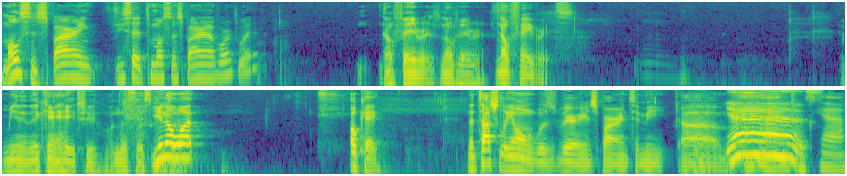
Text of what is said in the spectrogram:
most inspiring. You said the most inspiring I've worked with. No favorites. No favorites. No favorites. Meaning they can't hate you when this list. You know out. what? Okay, Natasha Lyonne was very inspiring to me. Um, Yes. Yeah.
